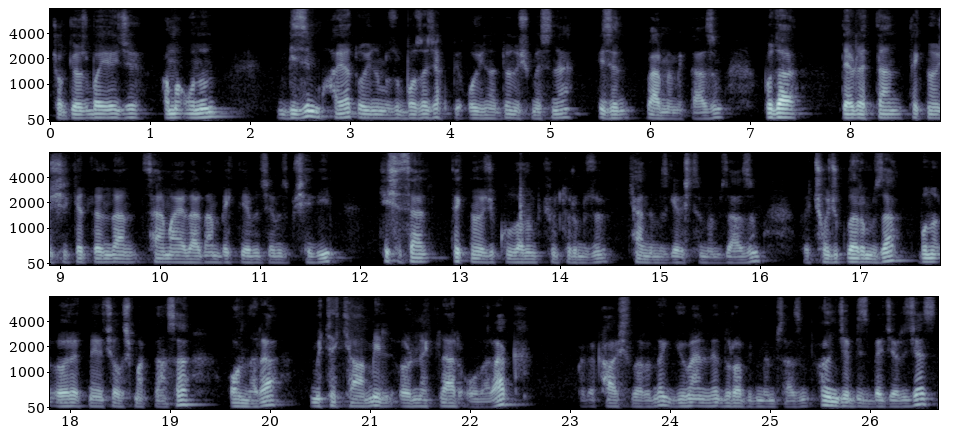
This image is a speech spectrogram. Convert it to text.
çok göz bayayıcı ama onun bizim hayat oyunumuzu bozacak bir oyuna dönüşmesine izin vermemek lazım. Bu da devletten, teknoloji şirketlerinden, sermayelerden bekleyebileceğimiz bir şey değil. Kişisel teknoloji kullanım kültürümüzü kendimiz geliştirmemiz lazım. Ve çocuklarımıza bunu öğretmeye çalışmaktansa onlara mütekamil örnekler olarak böyle karşılarında güvenle durabilmemiz lazım. Önce biz becereceğiz,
